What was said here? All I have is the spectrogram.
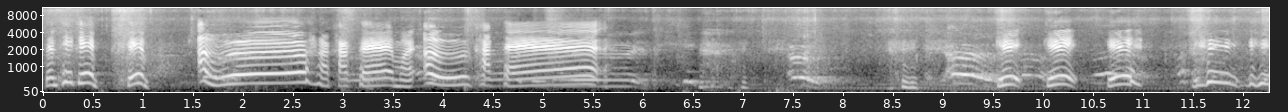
เต็มที่ครีมครีมเออน่ะคักแท้เหมยเออคักแท้กี้กี้กี้กี้กี้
